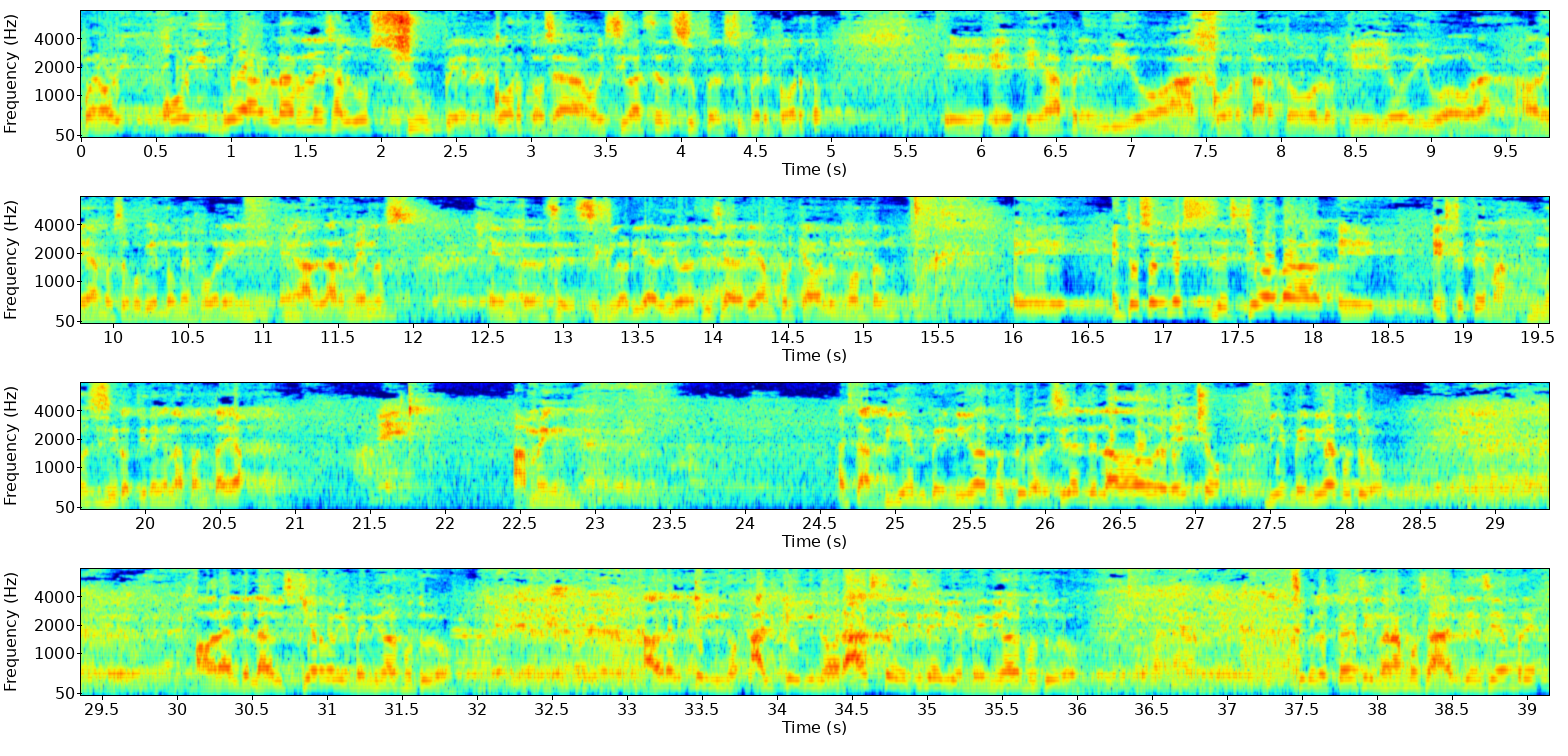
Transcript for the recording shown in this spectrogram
Bueno, hoy, hoy voy a hablarles algo súper corto, o sea, hoy sí va a ser súper, súper corto. Eh, he, aprendido a cortar todo lo que yo digo ahora, ahora ya me estoy volviendo mejor en, hablar menos. Entonces, gloria a Dios, dice Adrián, porque hablo un montón. Eh, entonces hoy les, les quiero hablar eh, este tema, no sé si lo tienen en la pantalla. Amén. Amén. Ahí está, bienvenido al futuro. Decir al del lado derecho, bienvenido al futuro. Ahora el del lado izquierdo, bienvenido al futuro. Ahora el que al que ignoraste, decirle bienvenido al futuro. Sí, porque todos ignoramos a alguien siempre.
